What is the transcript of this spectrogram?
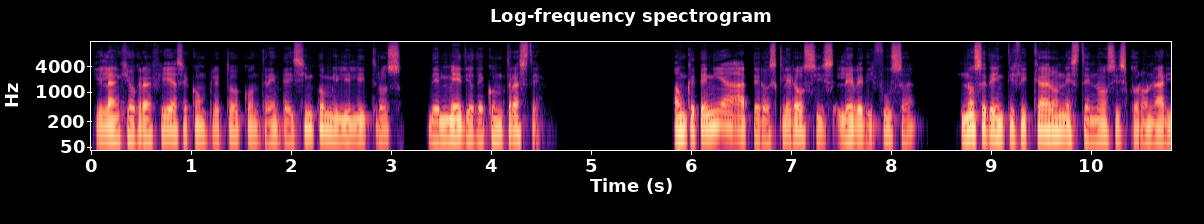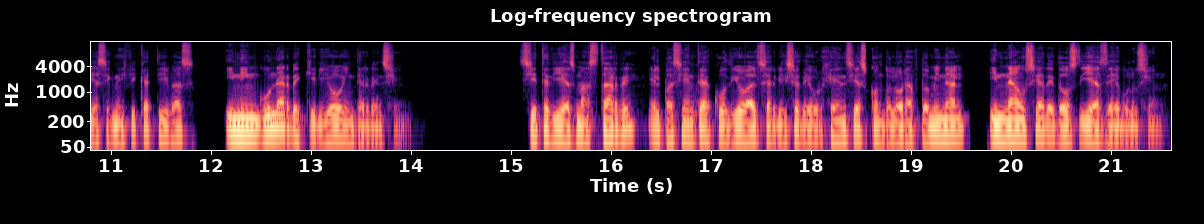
y la angiografía se completó con 35 mililitros de medio de contraste. Aunque tenía aterosclerosis leve difusa, no se identificaron estenosis coronarias significativas y ninguna requirió intervención. Siete días más tarde, el paciente acudió al servicio de urgencias con dolor abdominal y náusea de dos días de evolución.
